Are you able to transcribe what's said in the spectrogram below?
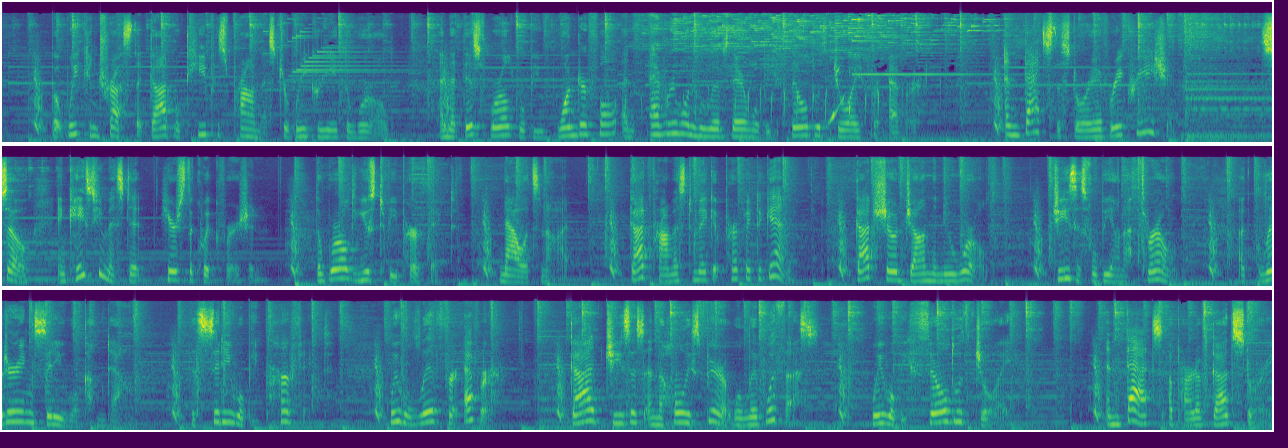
But we can trust that God will keep His promise to recreate the world, and that this world will be wonderful and everyone who lives there will be filled with joy forever. And that's the story of recreation. So, in case you missed it, here's the quick version. The world used to be perfect. Now it's not. God promised to make it perfect again, God showed John the new world. Jesus will be on a throne. A glittering city will come down. The city will be perfect. We will live forever. God, Jesus, and the Holy Spirit will live with us. We will be filled with joy. And that's a part of God's story.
